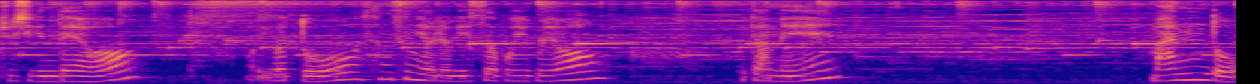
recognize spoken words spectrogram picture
주식인데요. 어, 이것도 상승 여력이 있어 보이고요. 그 다음에 만도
